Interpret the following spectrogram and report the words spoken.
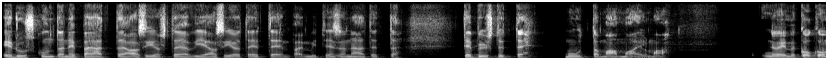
eduskunta, ne päättää asioista ja vie asioita eteenpäin. Miten sä näet, että te pystytte muuttamaan maailmaa? No ei me koko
